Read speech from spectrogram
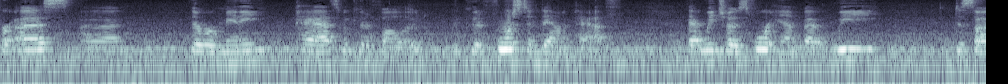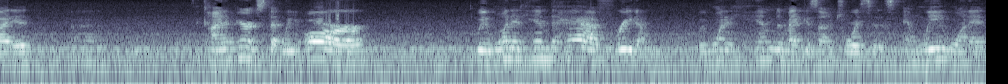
For us, uh, there were many paths we could have followed. We could have forced him down a path that we chose for him, but we decided, uh, the kind of parents that we are, we wanted him to have freedom. We wanted him to make his own choices, and we wanted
